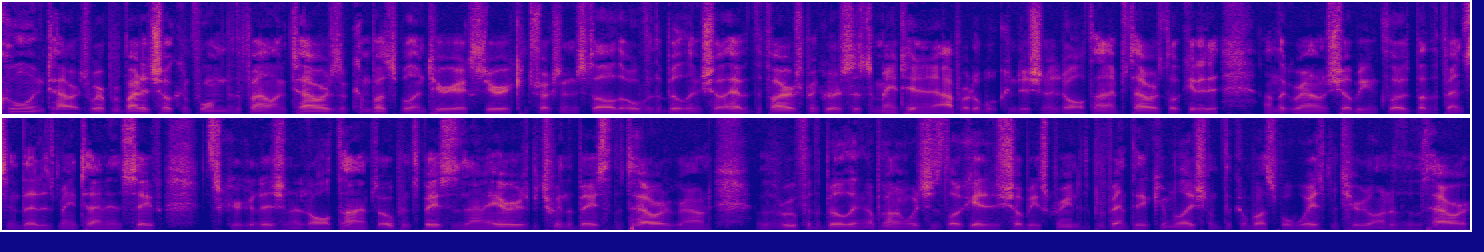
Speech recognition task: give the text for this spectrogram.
Cooling towers, where provided, shall conform to the following. Towers of combustible interior exterior construction installed over the building shall have the fire sprinkler system maintained in operable condition at all times. Towers located on the ground shall be enclosed by the fencing that is maintained in safe, secure condition at all times. Open spaces and areas between the base of the tower ground and the roof of the building upon which is located shall be screened to prevent the accumulation of the combustible waste material under the tower,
